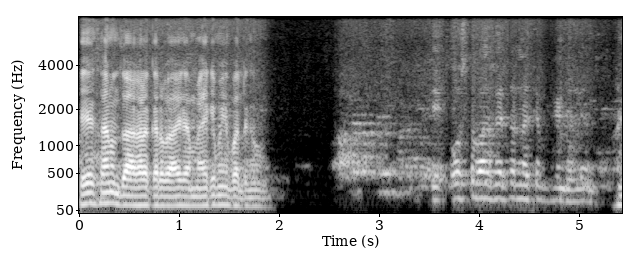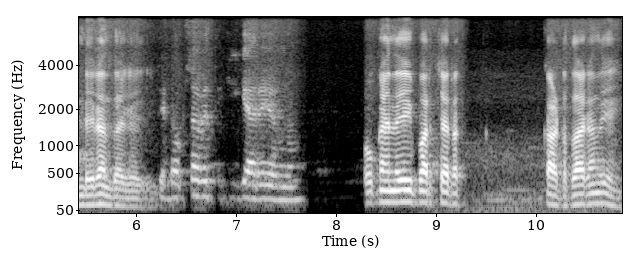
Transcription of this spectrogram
ਫਿਰ ਸਾਨੂੰ ਦਾਖਲ ਕਰਵਾਇਆ ਗਿਆ ਮਹਿਕਮੇ ਵੱਲੋਂ। ਤੇ ਉਸ ਤੋਂ ਬਾਅਦ ਫਿਰ ਤੁਹਾਨੂੰ ਇੱਥੇ ਬਠਿੰਡੇ ਲਿਆਂਦਾ। ਹੰਡੇ ਰਹਿੰਦਾ ਗਿਆ ਜੀ। ਤੇ ਡਾਕਟਰ ਸਾਹਿਬ ਇੱਥੇ ਕੀ ਕਹਿ ਰਹੇ ਆ ਹੁਣ? ਉਹ ਕਹਿੰਦੇ ਜੀ ਪਰਚਾ ਰੱਖ- ਘੱਟਦਾ ਕਹਿੰਦੇ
